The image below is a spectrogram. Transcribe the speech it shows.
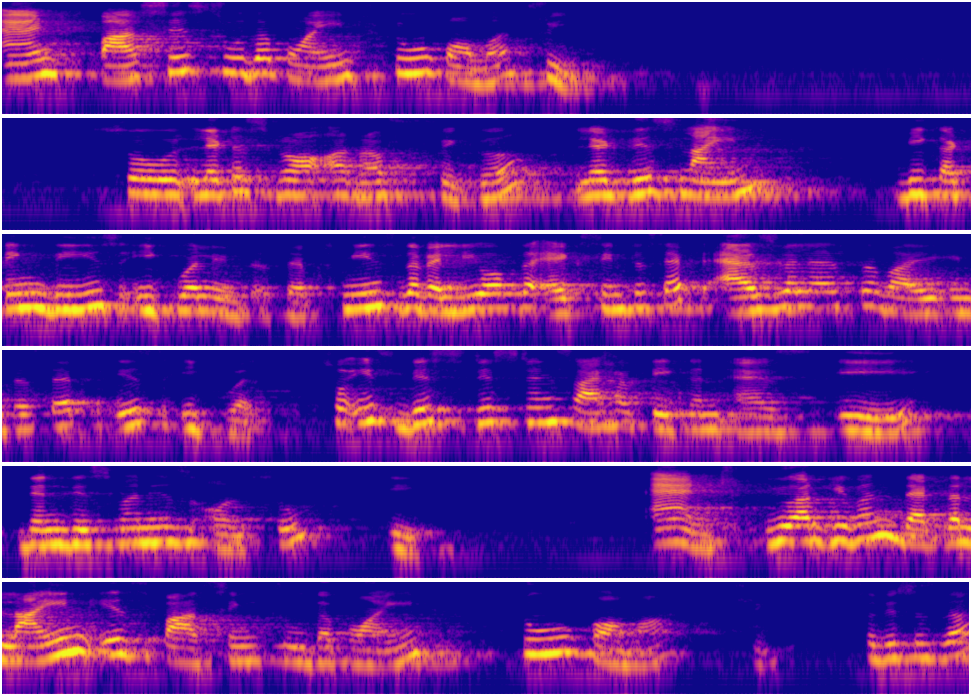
and passes through the point 2 comma 3 so let us draw a rough figure. Let this line be cutting these equal intercepts. Means the value of the x intercept as well as the y intercept is equal. So if this distance i have taken as a then this one is also and you are given that the line is passing through the point 2 comma 3 so this is the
